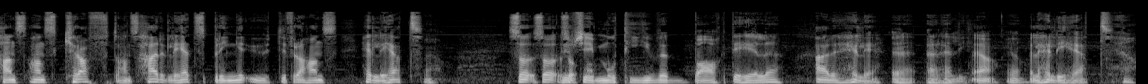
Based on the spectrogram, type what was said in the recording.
Hans, hans kraft og hans herlighet springer ut ifra hans hellighet. Ja. Så, så, det vil si motivet bak det hele? Er hellig. Er, er hellig. Ja. ja. Eller hellighet. Ja.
